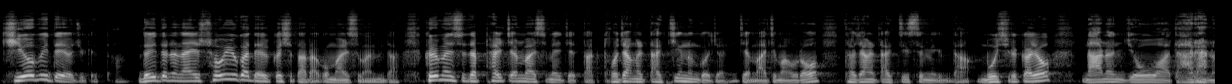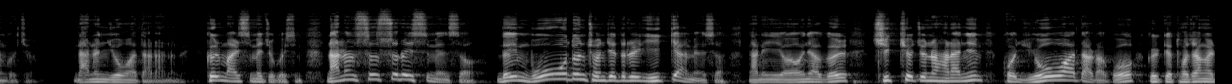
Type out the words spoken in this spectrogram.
기업이 되어 주겠다. 너희들은 나의 소유가 될 것이다라고 말씀합니다. 그러면서 이제 8절 말씀에 이제 딱 도장을 딱 찍는 거죠. 이제 마지막으로 도장을 딱 찍습니다. 무엇일까요? 나는 여호와다라는 거죠. 나는 여호와다라는 거예요. 그걸 말씀해 주고 있습니다. 나는 스스로 있으면서 너희 모든 존재들을 잊게 하면서 나는 이 언약을 지켜주는 하나님 곧 여호와다라고 그렇게 도장을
